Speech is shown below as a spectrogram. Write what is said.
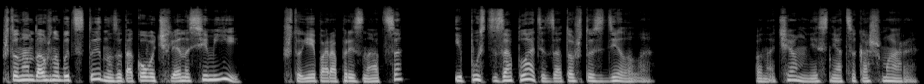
что нам должно быть стыдно за такого члена семьи, что ей пора признаться и пусть заплатит за то, что сделала. По ночам мне снятся кошмары.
